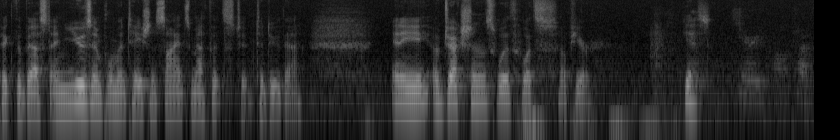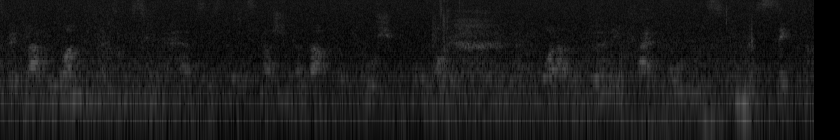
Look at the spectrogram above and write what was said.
pick the best and use implementation science methods to, to do that. Any objections with what's up here? Yes? Terry, I'll try to speak loudly. One thing that's missing perhaps is the discussion about the push pull model and what are the burning platforms in the sector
